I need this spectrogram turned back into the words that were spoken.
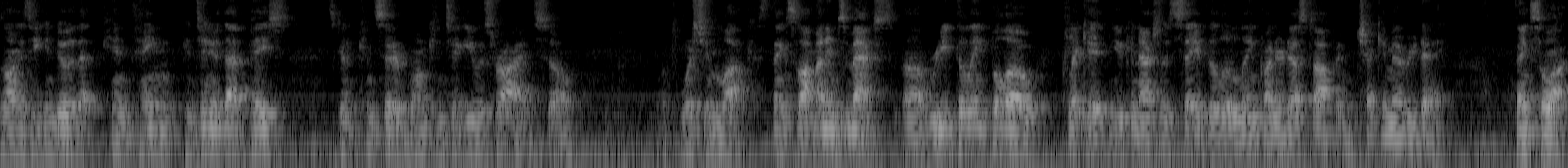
as long as he can do it, that contain continue at that pace it's considered one contiguous ride. So wish him luck. Thanks a lot. My name's Max. Uh, read the link below, click it. You can actually save the little link on your desktop and check him every day. Thanks a lot.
